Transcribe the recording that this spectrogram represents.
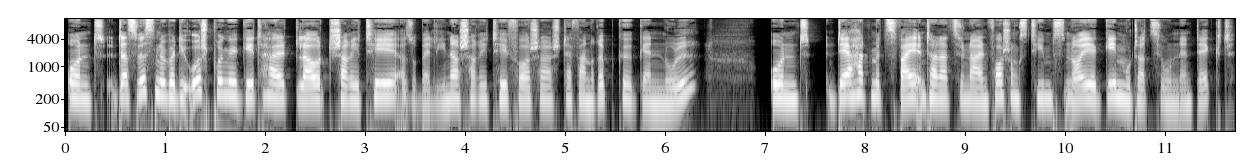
Und das Wissen über die Ursprünge geht halt laut Charité, also Berliner Charité-Forscher Stefan Ripke, gen Null. Und der hat mit zwei internationalen Forschungsteams neue Genmutationen entdeckt,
